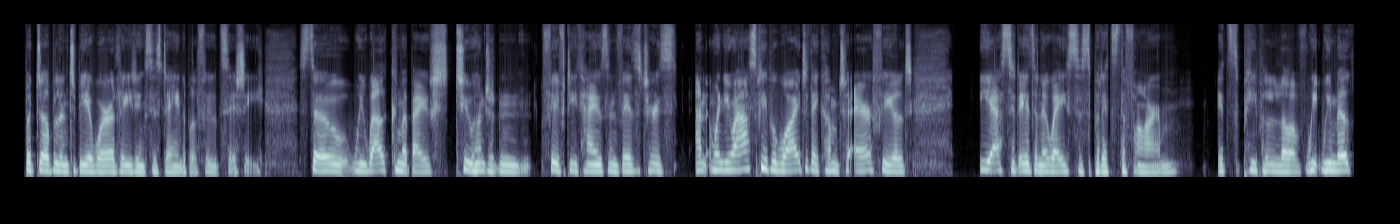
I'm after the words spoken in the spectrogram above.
but Dublin to be a world leading sustainable food city. So we welcome about 250,000 visitors. And when you ask people why do they come to Airfield, yes, it is an oasis, but it's the farm. It's people love. We, we milk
